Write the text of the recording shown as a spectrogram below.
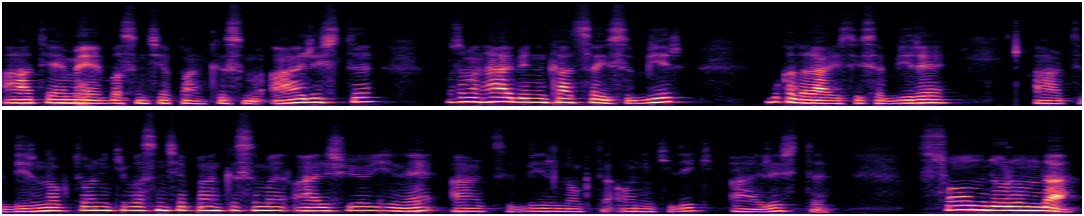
atm basınç yapan kısmı ayrıştı. O zaman her birinin katsayısı 1. Bu kadar ayrıştıysa 1'e artı 1.12 basınç yapan kısmı ayrışıyor. Yine artı 1.12'lik ayrıştı. Son durumda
